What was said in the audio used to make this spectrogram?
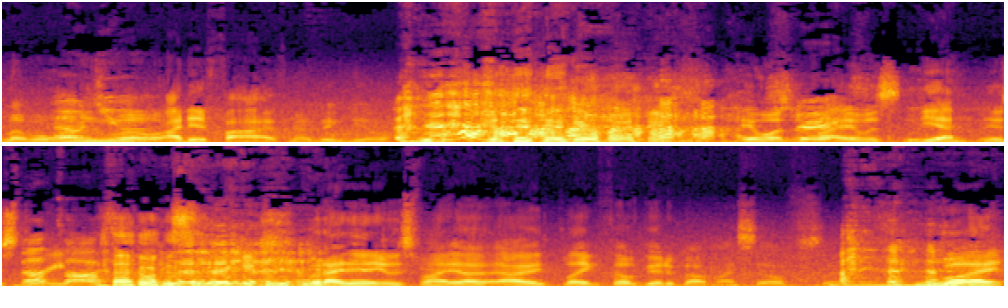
level one Oh, as you- well. I did five, no big deal. it wasn't Strict? five. It was yeah, it was That's three. awesome. It was three. But I did. It was fine. I, I like felt good about myself. So. but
